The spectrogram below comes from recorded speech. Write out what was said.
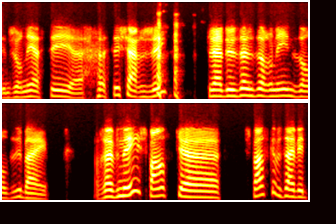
une journée assez, assez chargée. Puis la deuxième journée, ils nous ont dit ben revenez, je pense que je pense que vous avez de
